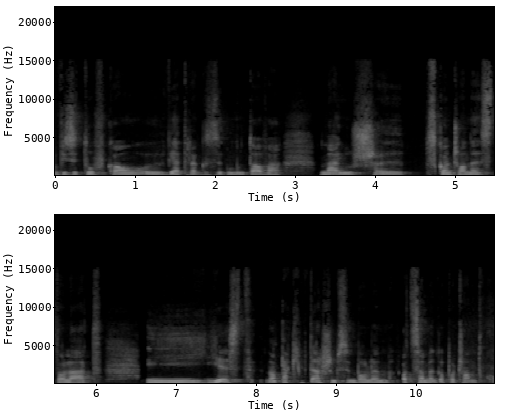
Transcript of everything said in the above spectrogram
wizytówką. Wiatrak Zygmuntowa ma już e, skończone 100 lat i jest no, takim naszym symbolem od samego początku.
